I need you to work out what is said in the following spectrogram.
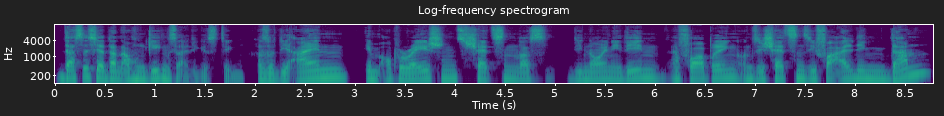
das ist ja dann auch ein gegenseitiges Ding. Also die einen im Operations schätzen, was die neuen Ideen hervorbringen und sie schätzen sie vor allen Dingen dann,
